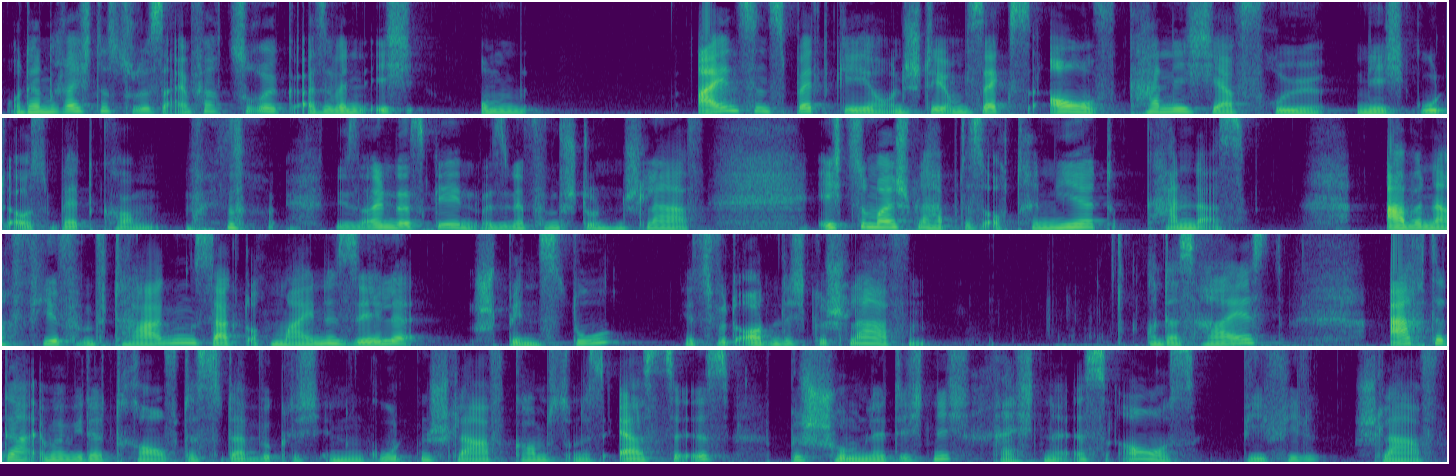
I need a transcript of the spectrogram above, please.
und dann rechnest du das einfach zurück. Also wenn ich um eins ins Bett gehe und stehe um sechs auf, kann ich ja früh nicht gut aus dem Bett kommen. Wie soll denn das gehen? Wir sind ja fünf Stunden Schlaf. Ich zum Beispiel habe das auch trainiert, kann das. Aber nach vier, fünf Tagen sagt auch meine Seele, spinnst du? Jetzt wird ordentlich geschlafen. Und das heißt, achte da immer wieder drauf, dass du da wirklich in einen guten Schlaf kommst. Und das Erste ist, beschummle dich nicht, rechne es aus. Wie viel Schlaf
